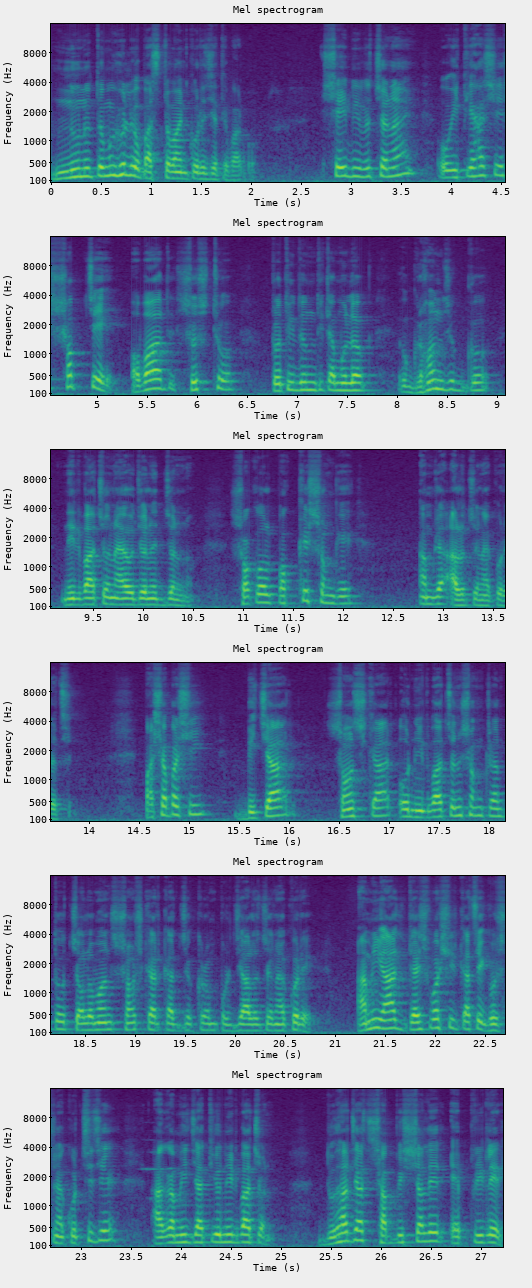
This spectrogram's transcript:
ন্যূনতম হলেও বাস্তবায়ন করে যেতে পারব। সেই বিবেচনায় ও ইতিহাসে সবচেয়ে অবাধ, সুষ্ঠু, প্রতিদ্বন্দ্বিতামূলক ও গ্রহণযোগ্য নির্বাচন আয়োজনের জন্য সকল পক্ষের সঙ্গে আমরা আলোচনা করেছি। পাশাপাশি বিচার, সংস্কার ও নির্বাচন সংক্রান্ত চলমান সংস্কার কার্যক্রম পর্যালোচনা করে আমি আজ দেশবাসীর কাছে ঘোষণা করছি যে আগামী জাতীয় নির্বাচন দু হাজার ছাব্বিশ সালের এপ্রিলের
